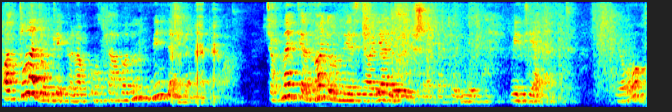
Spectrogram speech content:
A, tulajdonképpen a kottában minden benne. Csak meg kell nagyon nézni a jelöléseket, hogy mit, mit jelent. Jó?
